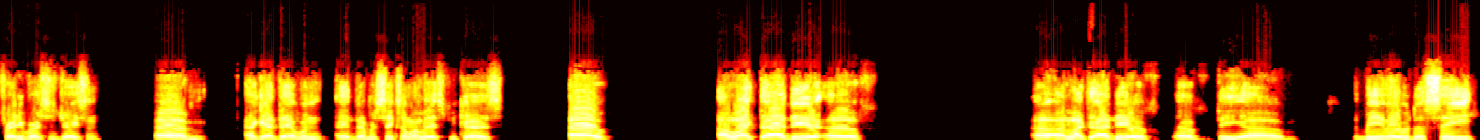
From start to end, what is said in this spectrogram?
Freddy versus Jason. Um, I got that one at number six on my list because uh, I like the idea of uh, I like the idea of of the uh, being able to see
